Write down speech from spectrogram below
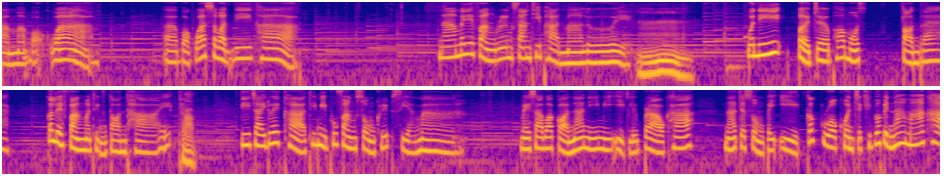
ามมาบอกว่าเออบอกว่าสวัสดีค่ะน้าไม่ได้ฟังเรื่องสั้นที่ผ่านมาเลยอืมวันนี้เปิดเจอพ่อมดตอนแรก ก็เลยฟังมาถึงตอนท้ายครับ ดีใจด้วยค่ะที่มีผู้ฟังส่งคลิปเสียงมา ไม่ทราบว่าก่อนหน้านี้มีอีกหรือเปล่าคะน้าจะส่งไปอีกก็กลัวคนจะคิดว่าเป็นหน้าม้าค่ะ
